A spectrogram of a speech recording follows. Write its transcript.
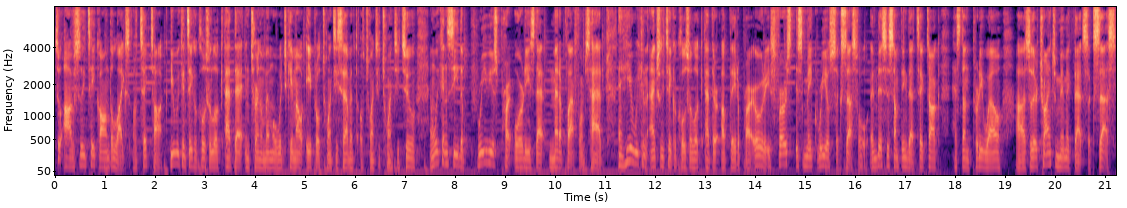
to obviously take on the likes of TikTok. Here we can take a closer look at that internal memo which came out April 27th of 2022, and we can see the previous priorities that Meta platforms had. And here we can actually take a closer look at their updated priorities. First is make Reels successful, and this is something that TikTok has done pretty well. Uh, so they're trying to mimic that success.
